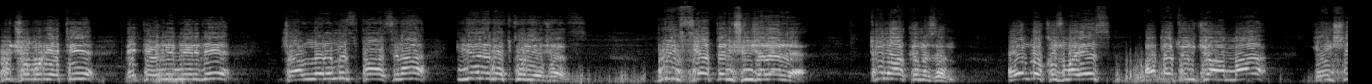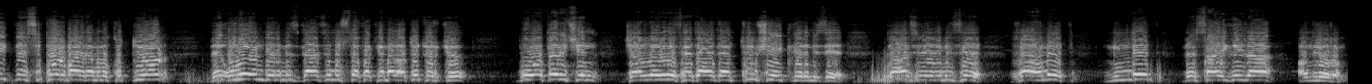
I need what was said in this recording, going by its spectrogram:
bu cumhuriyeti ve devrimlerini canlarımız pahasına ilelebet koruyacağız. Bu hissiyat ve düşüncelerle tüm halkımızın 19 Mayıs Atatürk'ü anma Gençlik ve Spor Bayramı'nı kutluyor ve Ulu Önderimiz Gazi Mustafa Kemal Atatürk'ü bu vatan için canlarını feda eden tüm şehitlerimizi, gazilerimizi rahmet, minnet ve saygıyla anıyorum.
